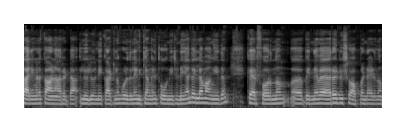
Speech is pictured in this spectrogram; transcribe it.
കാര്യങ്ങൾ കാണാറിട്ട. ലുലുവിനെക്കാട്ടിലും കൂടുതൽ എനിക്ക് അങ്ങനെ തോന്നിയിട്ടുണ്ട്. ഞാൻ ഇതെല്ലാം വാങ്ങിയത് കെയർ ഫോറിന്നും പിന്നെ വേറൊരു ഷോപ്പ് ഉണ്ടായിരുന്നു.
